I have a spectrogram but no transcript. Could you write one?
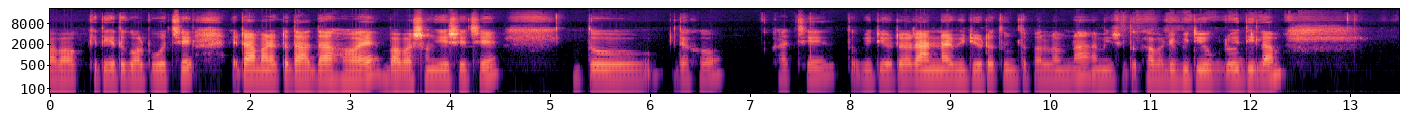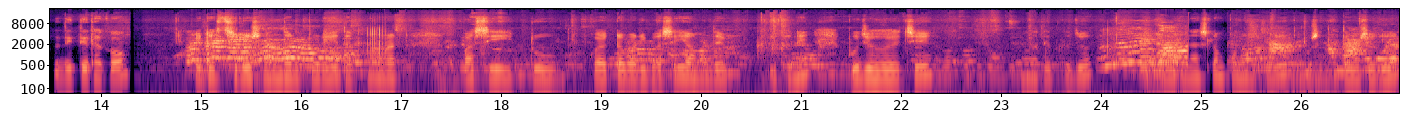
বাবা খেতে খেতে গল্প করছে। এটা আমার একটা দাদা হয়, বাবার সঙ্গে এসেছে। তো দেখো, খাচ্ছে। তো ভিডিওটা, রান্নার ভিডিওটা তুলতে পারলাম না। আমি শুধু খাবারের ভিডিওগুলোই দিলাম। দেখতে থাকো। এটা ছিল সন্ধ্যার পরে। দেখো, আমার পাশেই, একটু কয়েকটা বাড়ি পাশেই আমাদের এখানে পুজো হয়েছে। মহাদেব পুজো। এখানে আসলাম প্রণাম করে প্রসাদ খেতে বসে গেলাম।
